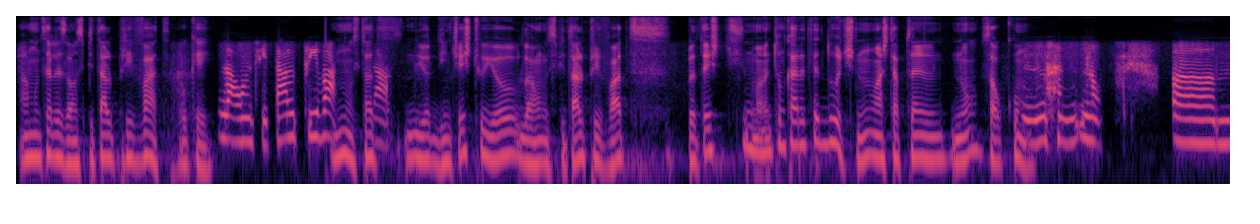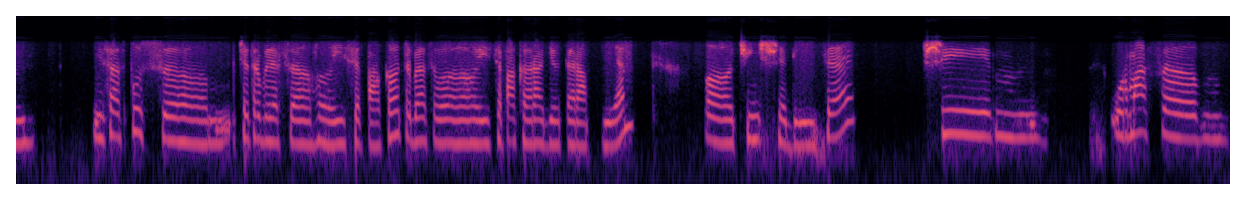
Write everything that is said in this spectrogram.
am înțeles, la un spital privat. Ok. La un spital privat. Nu, stați, Da. eu, din ce știu eu, la un spital privat plătești în momentul în care te duci, nu așteaptă, nu? Sau cum? nu. Um, mi s-a spus uh, ce trebuie să uh, îi se facă. Trebuia să uh, îi se facă radioterapie, uh, cinci ședințe și um, urma să um,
